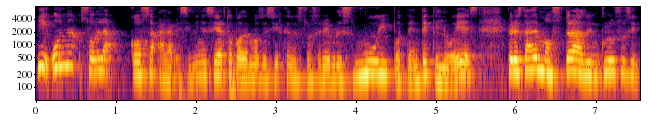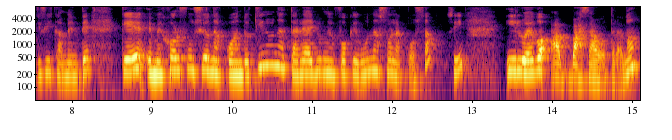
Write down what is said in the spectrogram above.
Y una sola cosa a la vez. Si bien es cierto, podemos decir que nuestro cerebro es muy potente, que lo es, pero está demostrado incluso científicamente que mejor funciona cuando tiene una tarea y un enfoque en una sola cosa, ¿sí? y luego vas a otra, ¿no?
